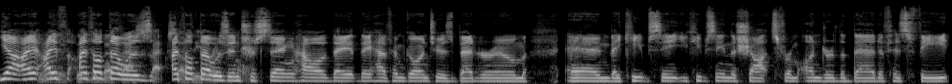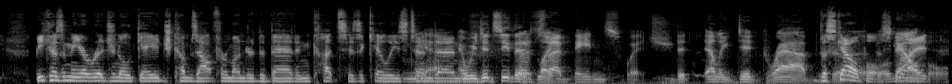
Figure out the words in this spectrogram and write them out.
Yeah, I I, th- I thought that was I thought the that was interesting how they they have him go into his bedroom and they keep seeing you keep seeing the shots from under the bed of his feet because in the original Gage comes out from under the bed and cuts his Achilles tendon. and we did see that That's like that bait and switch. that Ellie did grab the scalpel, the scalpel. right?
